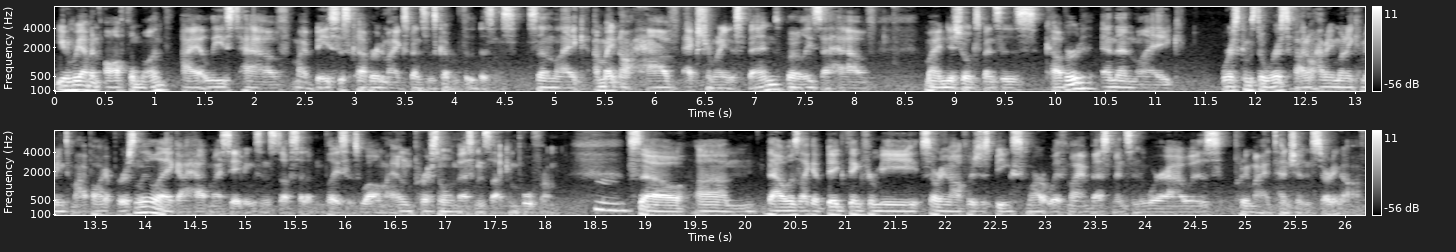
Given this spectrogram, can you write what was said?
even if we have an awful month i at least have my basis covered and my expenses covered for the business so then like i might not have extra money to spend but at least i have my initial expenses covered and then like worst comes to worst if i don't have any money coming to my pocket personally like i have my savings and stuff set up in place as well my own personal investments that i can pull from Hmm. so um, that was like a big thing for me starting off was just being smart with my investments and where I was putting my attention starting off.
